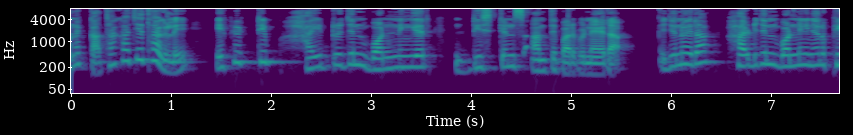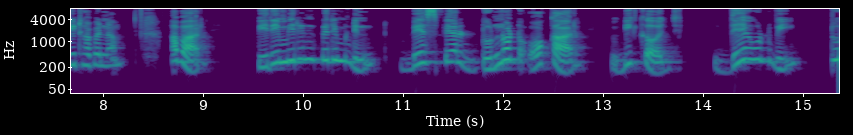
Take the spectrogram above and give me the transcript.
অনেক কাছাকাছি থাকলে এফেক্টিভ হাইড্রোজেন বন্ডিংয়ের ডিস্টেন্স আনতে পারবে না এরা। এই জন্য এরা হাইড্রোজেন বন্ডিংয়ের জন্য ফিট হবে না। আবার pyrimidine pyrimidine base pair do not occur because they would be too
